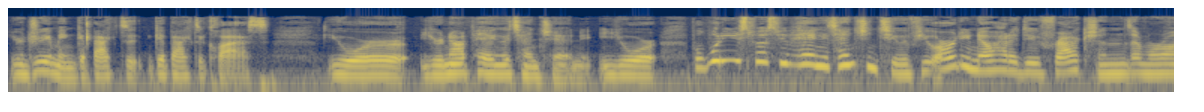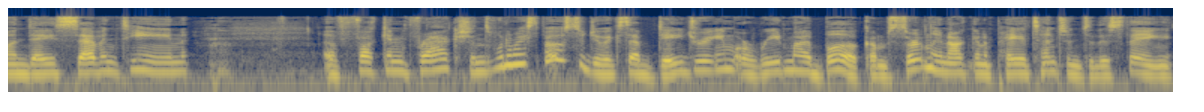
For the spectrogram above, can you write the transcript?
you're dreaming, get back to, get back to class. You're, you're not paying attention. You're, but what are you supposed to be paying attention to if you already know how to do fractions and we're on day 17? of fucking fractions. What am I supposed to do except daydream or read my book? I'm certainly not going to pay attention to this thing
